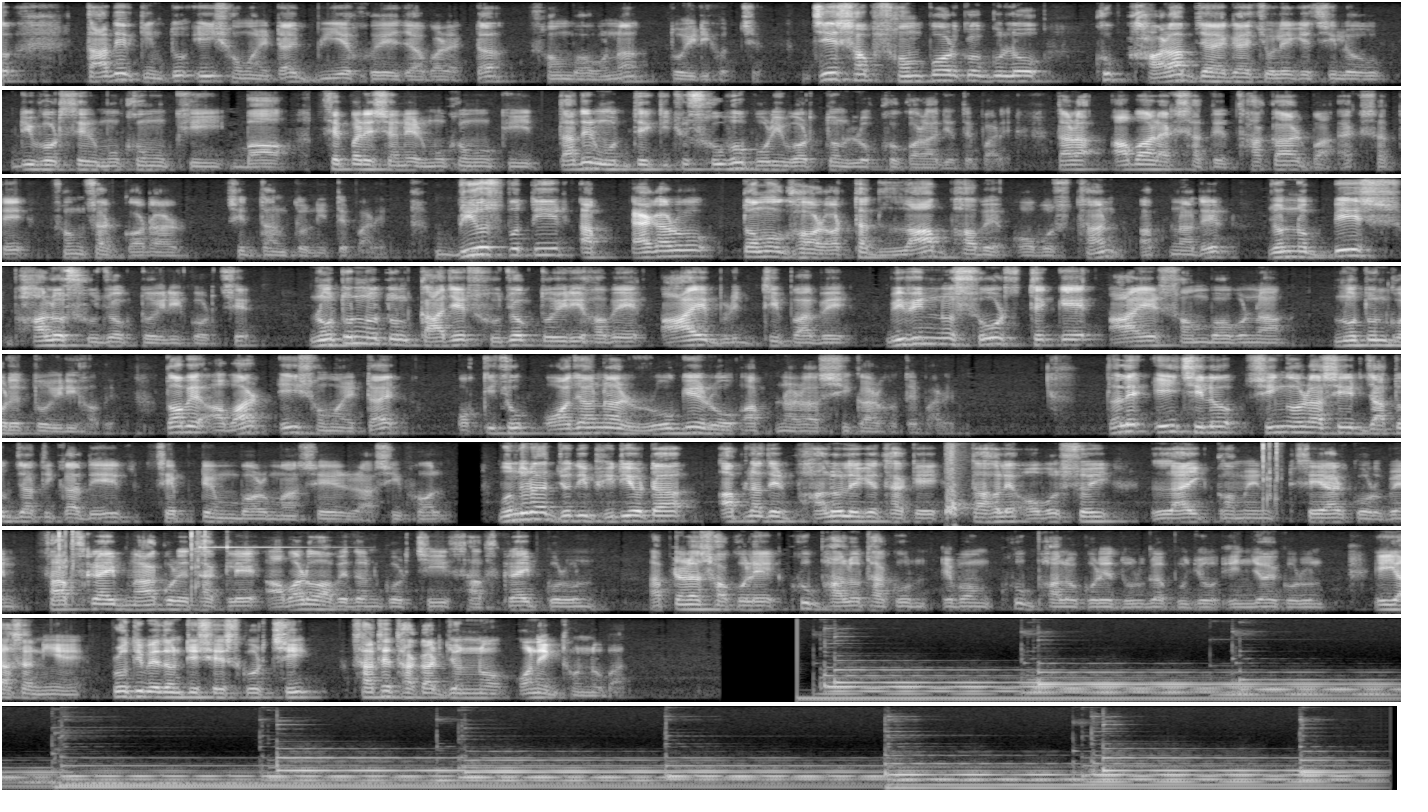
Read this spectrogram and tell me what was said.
তাদের কিন্তু এই সময়টায় বিয়ে হয়ে যাবার একটা সম্ভাবনা তৈরি হচ্ছে। যে সব সম্পর্কগুলো খুব খারাপ জায়গায় চলে গেছিল ডিভোর্সের মুখোমুখি বা সেপারেশনের মুখোমুখি, তাদের মধ্যে কিছু শুভ পরিবর্তন লক্ষ্য করা যেতে পারে। তারা আবার একসাথে থাকার বা একসাথে সংসার করার সিদ্ধান্ত নিতে পারে। বৃহস্পতির এগারোতম ঘর অর্থাৎ লাভ ভাবে অবস্থান আপনাদের জন্য বেশ ভালো সুযোগ তৈরি করছে। নতুন নতুন কাজের সুযোগ তৈরি হবে, আয় বৃদ্ধি পাবে, বিভিন্ন সোর্স থেকে আয়ের সম্ভাবনা নতুন করে তৈরি হবে। তবে আবার এই সময়টায় কিছু অজানা রোগেরও আপনারা শিকার হতে পারেন। তাহলে এই ছিল সিংহ রাশির জাতক জাতিকাদের সেপ্টেম্বর মাসের রাশিফল। বন্ধুরা, যদি ভিডিওটা আপনাদের ভালো লেগে থাকে, তাহলে অবশ্যই লাইক কমেন্ট শেয়ার করবেন। সাবস্ক্রাইব না করে থাকলে আবারও আবেদন করছি। সাবস্ক্রাইব করুন। আপনারা সকলে খুব ভালো থাকুন এবং খুব ভালো করে দুর্গা পুজো এনজয় করুন। এই আশা নিয়ে প্রতিবেদনটি শেষ করছি। সাথে থাকার জন্য অনেক ধন্যবাদ।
